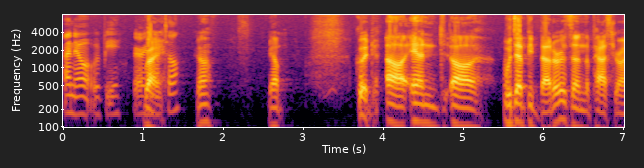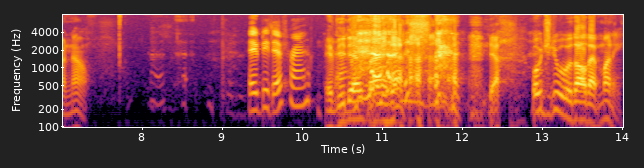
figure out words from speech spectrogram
I know it would be very Right. mental. Yeah. Yep. Good. Uh, and uh, would that be better than the path you're on now? It'd be different. If you be different. yeah. What would you do with all that money?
